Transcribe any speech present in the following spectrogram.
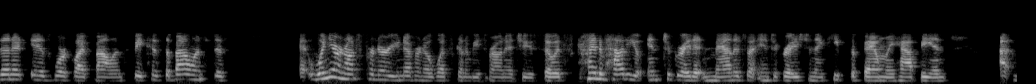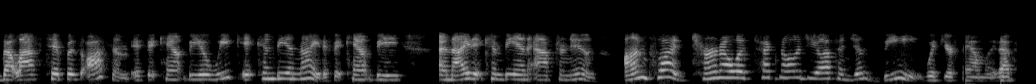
than it is work life balance because the balance just when you're an entrepreneur, you never know what's going to be thrown at you. So it's kind of how do you integrate it and manage that integration and keep the family happy. And uh, that last tip is awesome. If it can't be a week, it can be a night. If it can't be a night, it can be an afternoon. Unplug, turn all the technology off, and just be with your family. That's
